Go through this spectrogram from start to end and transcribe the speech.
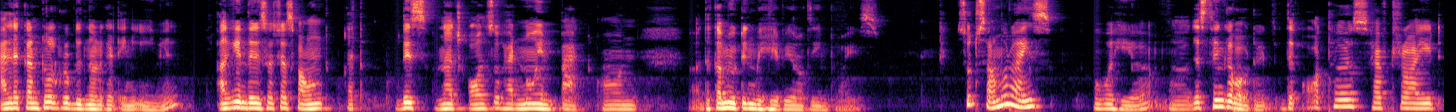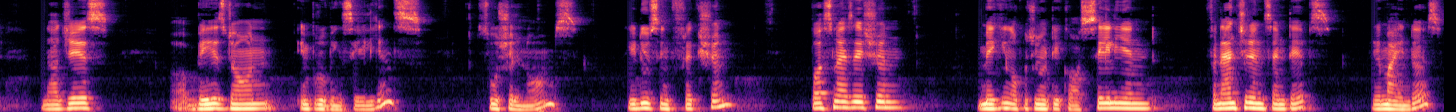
And the control group did not get any email. Again, the researchers found that this nudge also had no impact on uh, the commuting behavior of the employees. So, to summarize, over here, uh, just think about it. The authors have tried nudges uh, based on improving salience, social norms, reducing friction, personalization, making opportunity cost salient, financial incentives, reminders,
